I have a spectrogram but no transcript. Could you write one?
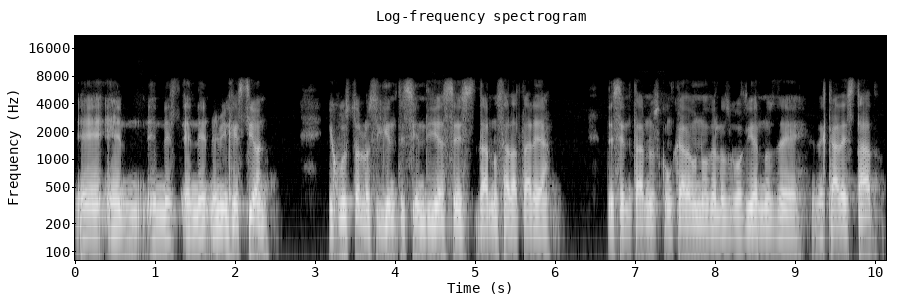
eh, en, mi gestión. Y justo los siguientes 100 días es darnos a la tarea de sentarnos con cada uno de los gobiernos de, cada estado,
